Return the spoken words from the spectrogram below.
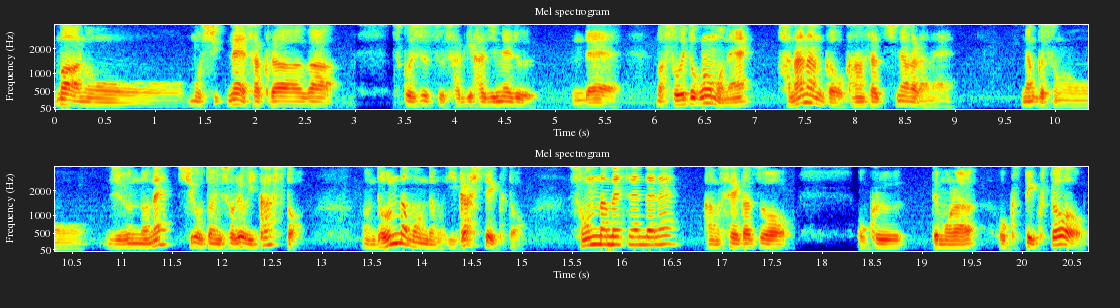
まああのもうしね桜が少しずつ咲き始めるんで、まあ、そういうところもね花なんかを観察しながらねなんかその自分のね仕事にそれを生かすとどんなもんでも生かしていくとそんな目線でねあの生活を送ってもら送っていくと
